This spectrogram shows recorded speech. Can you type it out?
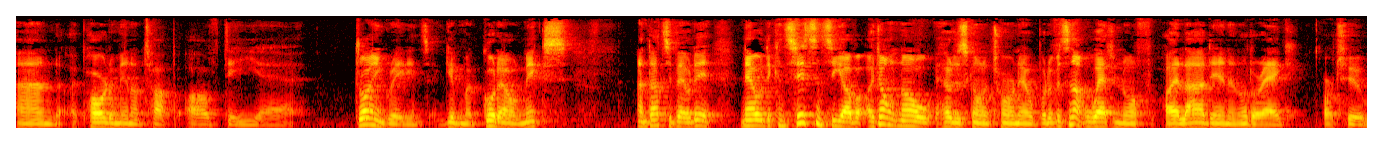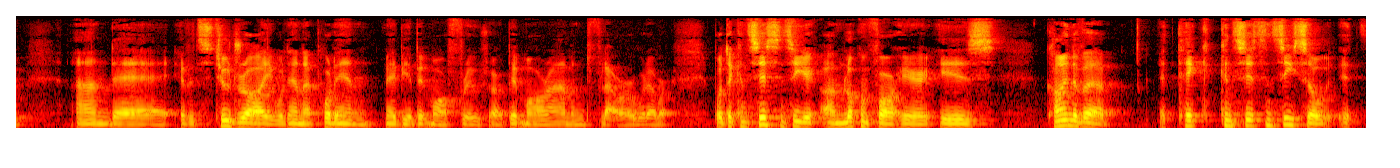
and I pour them in on top of the uh, dry ingredients and give them a good old mix. And that's about it. Now, the consistency of it, I don't know how this is going to turn out, but if it's not wet enough, I'll add in another egg or two. And uh, if it's too dry, well, then I put in maybe a bit more fruit or a bit more almond flour or whatever. But the consistency I'm looking for here is kind of a, a thick consistency, so it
